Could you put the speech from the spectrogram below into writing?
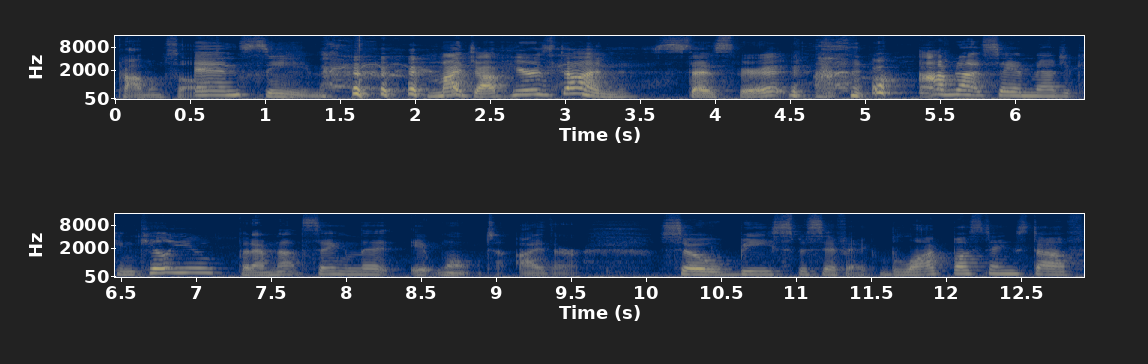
Problem solved. And scene. My job here is done, says Spirit. I'm not saying magic can kill you, but I'm not saying that it won't either. So be specific. Blockbusting stuff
